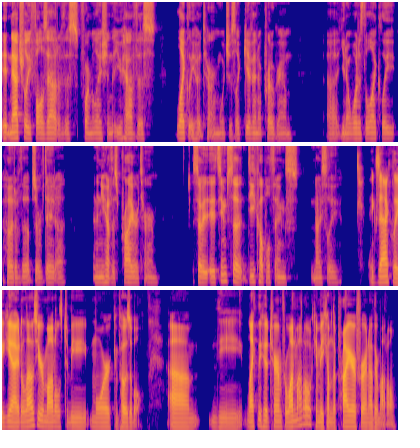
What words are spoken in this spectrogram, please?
it naturally falls out of this formulation that you have this likelihood term, which is like given a program, uh, you know, what is the likelihood of the observed data? And then you have this prior term, so it, it seems to decouple things nicely. Exactly. Yeah, it allows your models to be more composable. Um, the likelihood term for one model can become the prior for another model.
